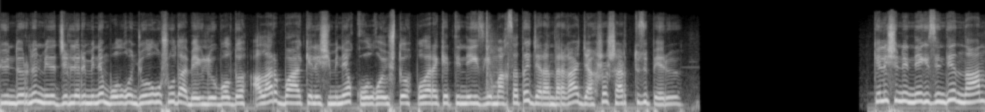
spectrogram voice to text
түйүндөрүнүн менеджерлери менен болгон жолугушууда болду алар баа келишимине кол коюшту бул аракеттин негизги максаты жарандарга жакшы шарт түзүп берүү келишимдин негизинде нан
